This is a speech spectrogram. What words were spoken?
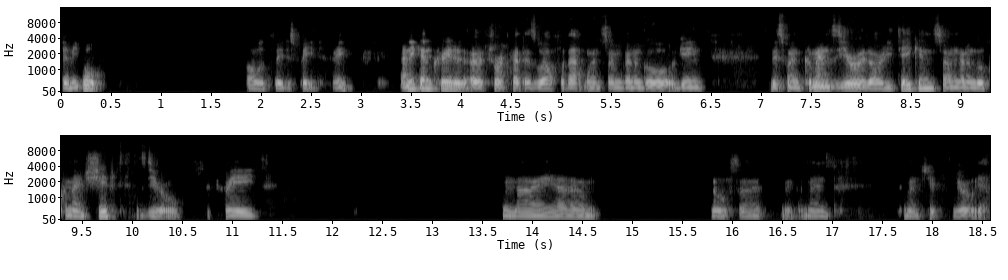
demi-bold. Call it spade to spade, right? And you can create a, a, shortcut as well for that one. So I'm going to go again, this one command zero is already taken. So I'm going to go command shift zero to create my, um, oh, so I recommend command shift zero, yeah,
